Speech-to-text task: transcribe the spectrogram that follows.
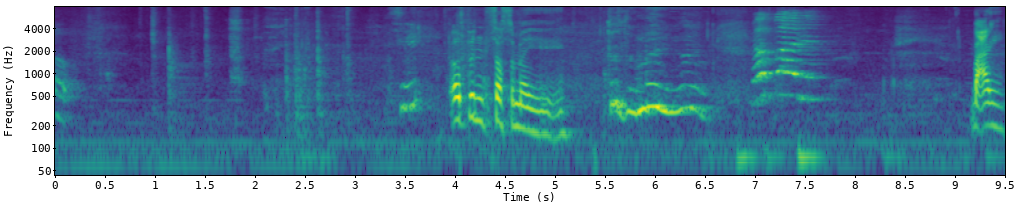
Oh. See? Open sesame. The. Bye.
